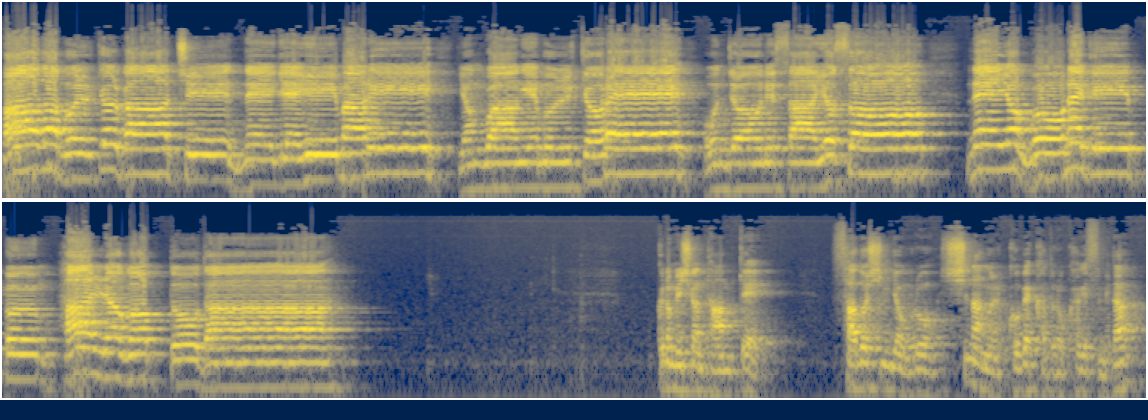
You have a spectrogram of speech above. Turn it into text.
바다 물결같이 내게 임하리 영광의 물결에 온전히 쌓여서 내 영혼의 기쁨 한력 없도다 그럼 이 시간 다 함께 사도신경으로 신앙을 고백하도록 하겠습니다.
